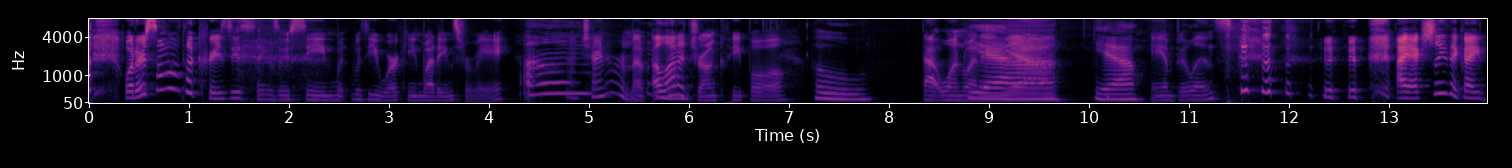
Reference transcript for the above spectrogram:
what are some of the craziest things we've seen with, with you working weddings for me Um, i'm trying to remember a lot of drunk people oh, that one wedding Yeah. yeah, yeah. ambulance i actually think i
